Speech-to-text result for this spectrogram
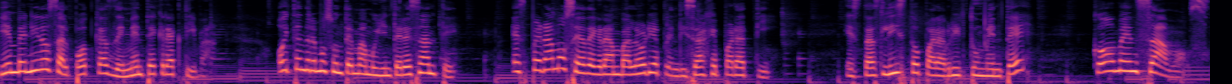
Bienvenidos al podcast de Mente Creativa. Hoy tendremos un tema muy interesante. Esperamos sea de gran valor y aprendizaje para ti. ¿Estás listo para abrir tu mente? ¡Comenzamos!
